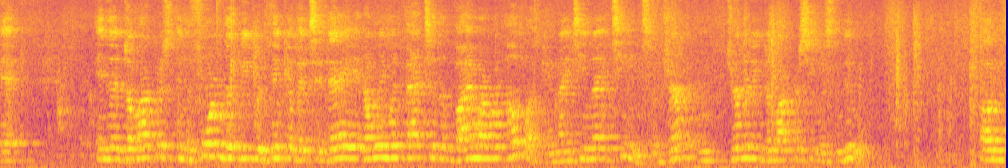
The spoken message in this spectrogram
It, in the democracy, in the form that we would think of it today, it only went back to the Weimar Republic in 1919. So German, Germany, democracy was new. Um,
